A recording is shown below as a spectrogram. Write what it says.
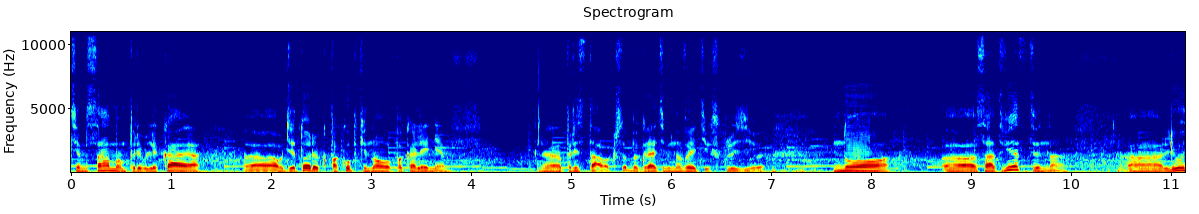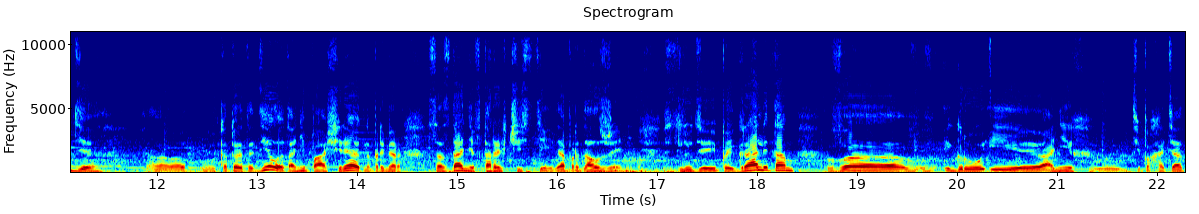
тем самым привлекая аудиторию к покупке нового поколения э, приставок, чтобы играть именно в эти эксклюзивы. Но, э, соответственно, люди, которые это делают, они поощряют, например, создание вторых частей, да, продолжений. То есть люди и поиграли там в, в игру, и они их, типа, хотят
